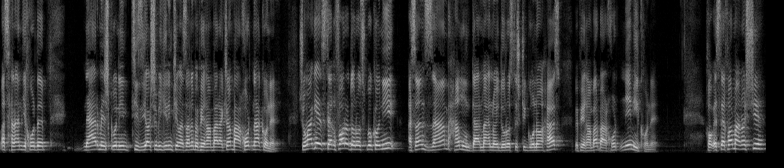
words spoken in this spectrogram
مثلا یه خورده نرمش کنیم تیزیاشو بگیریم که مثلا به پیغمبر اکرم برخورد نکنه. شما اگه استغفار رو درست بکنی اصلا زنب همون در معنای درستش که گناه هست به پیغمبر برخورد نمی‌کنه. خب استغفار معناش چیه؟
